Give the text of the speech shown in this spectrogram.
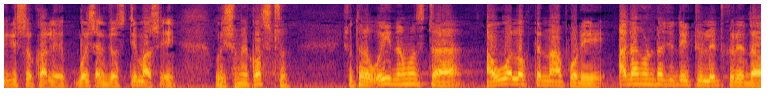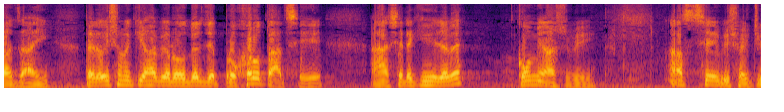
গ্রীষ্মকালে, বৈশাখ, জ্যোষ্ঠী মাসে, ওই সময় কষ্ট। সুতরাং ওই নামাজটা আউয়াল অক্তে না পড়ে আধা ঘণ্টা যদি একটু লেট করে দেওয়া যায়, তাহলে ওই সময় কি হবে? রোদের যে প্রখরতা আছে সেটা কি হয়ে যাবে? কমে আসবে। আসছে বিষয়টি।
